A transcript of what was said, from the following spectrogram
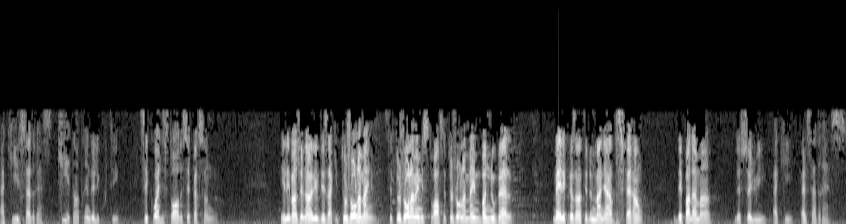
à qui il s'adresse, qui est en train de l'écouter. C'est quoi l'histoire de ces personnes-là? Et l'évangile dans le livre des Actes est toujours le même. C'est toujours la même histoire. C'est toujours la même bonne nouvelle. Mais elle est présentée d'une manière différente, dépendamment de celui à qui elle s'adresse.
